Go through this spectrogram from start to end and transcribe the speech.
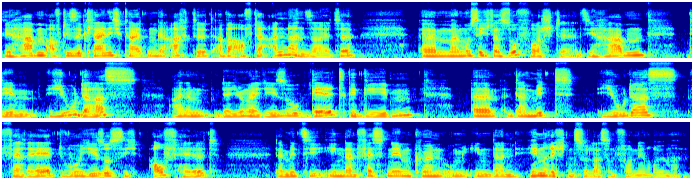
sie haben auf diese Kleinigkeiten geachtet, aber auf der anderen Seite, äh, man muss sich das so vorstellen, sie haben dem Judas, einem der Jünger Jesu, Geld gegeben, äh, damit Judas verrät, wo Jesus sich aufhält, damit sie ihn dann festnehmen können, um ihn dann hinrichten zu lassen von den Römern.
